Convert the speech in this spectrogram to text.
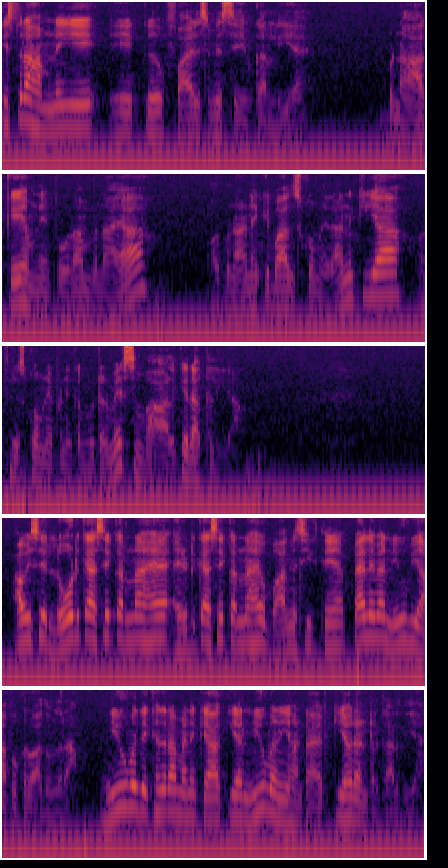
इस तरह हमने ये एक फ़ाइल इसमें सेव कर ली है। बना के हमने प्रोग्राम बनाया और बनाने के बाद उसको हमने रन किया और फिर उसको हमने अपने कंप्यूटर में संभाल के रख लिया। अब इसे लोड कैसे करना है एडिट कैसे करना है, वो बाद में सीखते हैं। पहले मैं न्यू भी आपको करवा दूँ ज़रा। न्यू में देखें ज़रा मैंने क्या किया। न्यू मैंने यहाँ टाइप किया और एंटर कर दिया।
